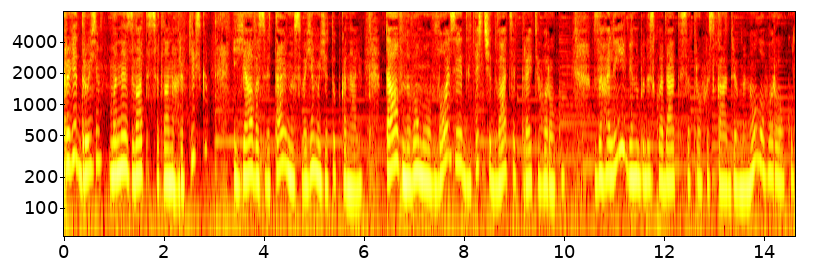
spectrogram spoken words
Привіт, друзі! Мене звати Світлана Гривківська, і я вас вітаю на своєму YouTube каналі та в новому влозі 2023 року. Взагалі він буде складатися трохи з кадрів минулого року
